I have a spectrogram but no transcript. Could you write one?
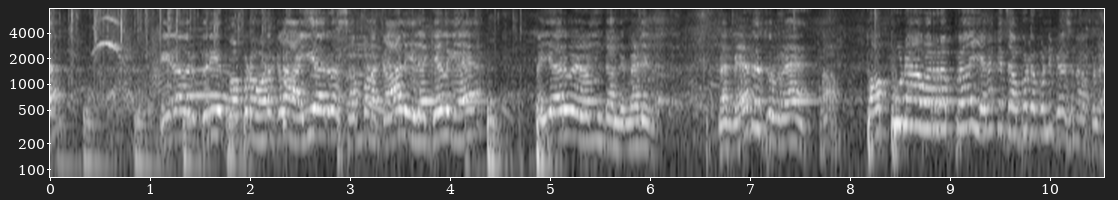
ஆ? நீ எல்லாம் ஒரு பெரிய பப்புன உனக்கெல்லாம் ஐயாயிரம் ரூபாய் சம்பளம் காலையில் கேளுங்க. ஐயாயிரம் ரூபாய் வேணும்ட்டு அந்த மேடையில். நான் மேடை சொல்கிறேன் பப்புனா வர்றப்ப எனக்கு சப்போர்ட் பண்ணி பேசினாப்புல.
